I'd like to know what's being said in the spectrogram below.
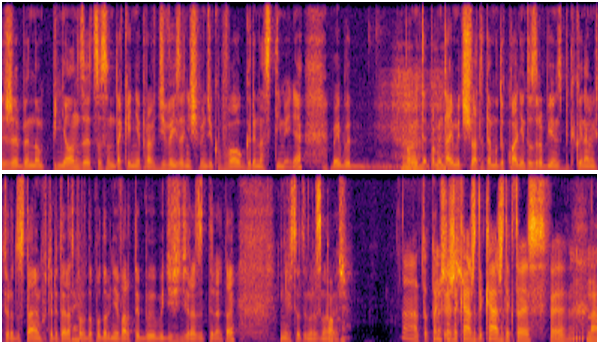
że będą pieniądze, co są takie nieprawdziwe i za nie się będzie kupowało gry na Steamie, nie? Bo jakby hmm. pamięta, pamiętajmy, 3 lata temu dokładnie to zrobiłem z bitcoinami, które dostałem, które teraz tak. prawdopodobnie warte byłyby 10 razy tyle, tak? Nie chcę o tym Spoko. rozmawiać. A, to tak Myślę, wiesz. że każdy, każdy, kto jest w, na,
